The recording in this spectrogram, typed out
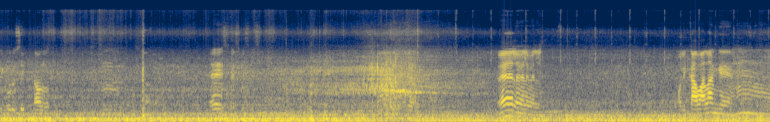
sing ngurusi tol. Hmm. Wes, wes, wes, wes. Well, well, well. Oleh kawalan ke. Hmm.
